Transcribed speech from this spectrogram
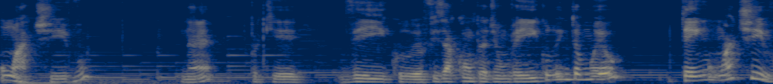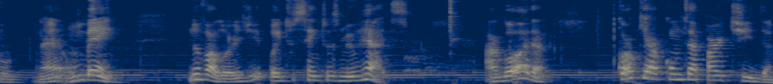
um ativo, né? Porque veículo, eu fiz a compra de um veículo, então eu tenho um ativo, né? Um bem, no valor de 800 mil reais. Agora, qual que é a contrapartida?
